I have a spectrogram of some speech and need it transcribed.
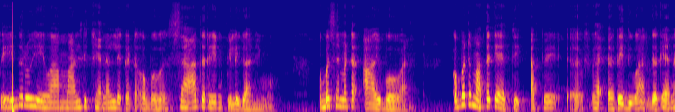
පේදුරු හේවා මල්ටි චැනල් එකට ඔබව සාදරයෙන් පිළිගනිමු. ඔබ සැමට ආයුබෝවන්. ඔබට මතක ඇති අපේ රෙදි වර්ග ගැන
